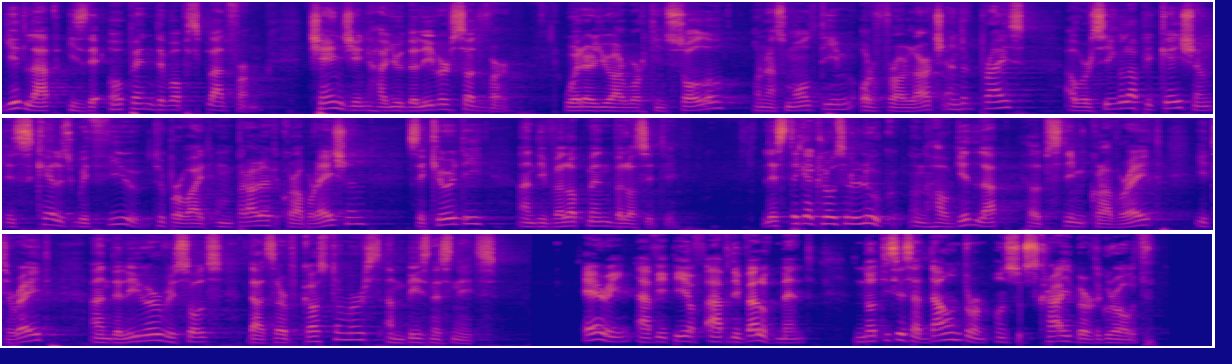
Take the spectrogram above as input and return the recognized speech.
GitLab is the open DevOps platform, changing how you deliver software. Whether you are working solo, on a small team, or for a large enterprise, our single application scales with you to provide unparalleled collaboration, security, and development velocity. Let's take a closer look on how GitLab helps teams collaborate, iterate, and deliver results that serve customers and business needs. Erin, a VP of App Development, notices a downturn on subscriber growth.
